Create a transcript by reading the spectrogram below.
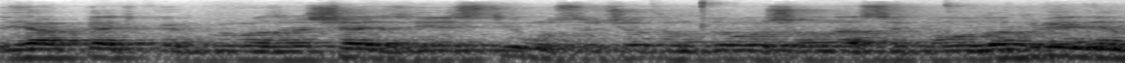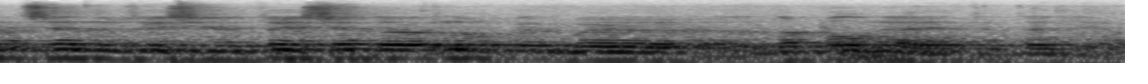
я опять как бы возвращаюсь к стимул с учетом того, что у нас и по удобрениям цены взвесили, то есть это ну, как бы дополняет это дело.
